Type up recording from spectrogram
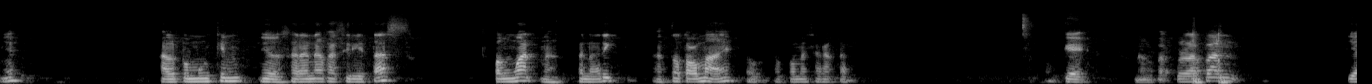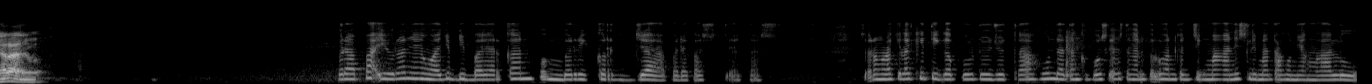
ya hal pemungkin ya sarana fasilitas penguat nah penarik atau toma ya tokoh masyarakat oke nah 48 Tiara coba Berapa iuran yang wajib dibayarkan pemberi kerja pada kasus di atas? Seorang laki-laki 37 tahun datang ke puskes dengan keluhan kencing manis lima tahun yang lalu.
